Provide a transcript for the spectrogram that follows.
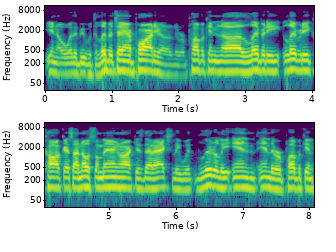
you know whether it be with the Libertarian Party or the Republican uh, Liberty Liberty Caucus, I know some anarchists that are actually with literally in in the Republican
